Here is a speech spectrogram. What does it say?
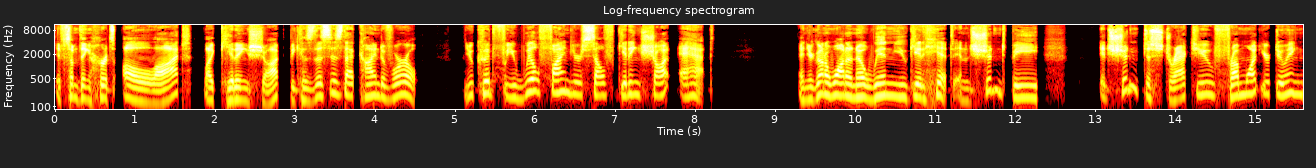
if something hurts a lot, like getting shot, because this is that kind of world. You could, you will find yourself getting shot at, and you're going to want to know when you get hit. And it shouldn't be, it shouldn't distract you from what you're doing,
